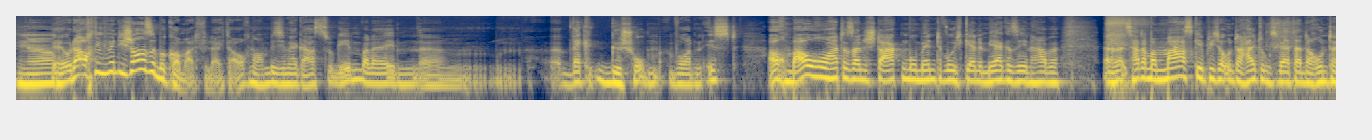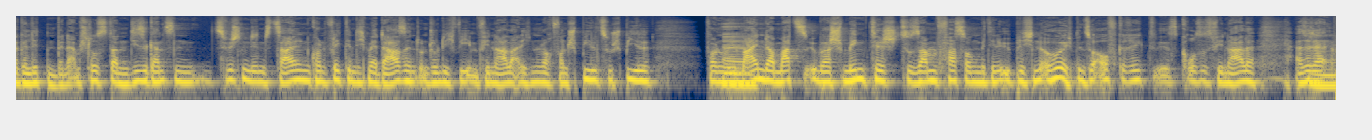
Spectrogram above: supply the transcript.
Ja. Äh, oder auch nicht mehr die Chance bekommen hat, vielleicht auch noch ein bisschen mehr Gas zu geben, weil er eben ähm, weggeschoben worden ist. Auch Mauro hatte seine starken Momente, wo ich gerne mehr gesehen habe. Äh, es hat aber maßgeblicher Unterhaltungswert dann darunter gelitten, wenn am Schluss dann diese ganzen zwischen den Zeilen Konflikte nicht mehr da sind und du dich wie im Finale eigentlich nur noch von Spiel zu Spiel von äh. Reminder Mats über Schminktisch Zusammenfassung mit den üblichen oh ich bin so aufgeregt ist großes Finale also da, mhm.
